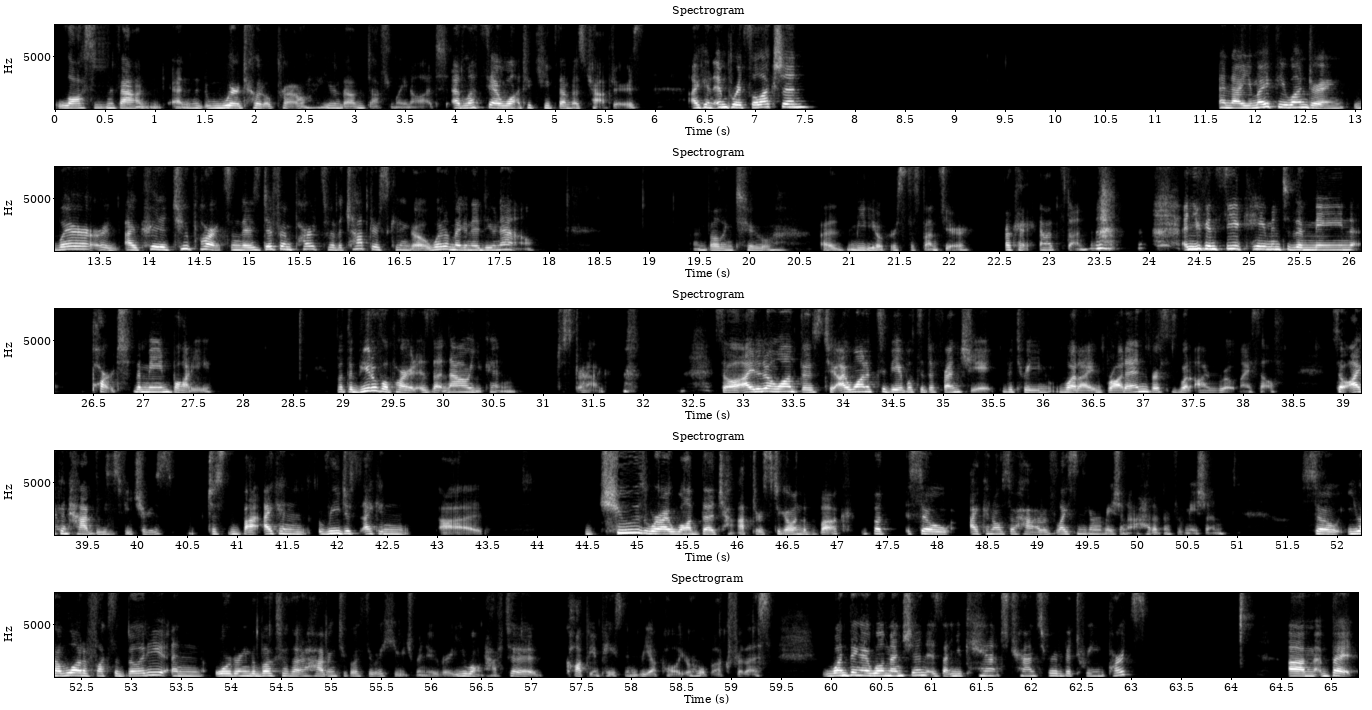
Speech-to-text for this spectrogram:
Lost and Found and we're Total Pro, even though I'm definitely not. And let's say I want to keep them as chapters. I can import selection. And now you might be wondering, where are, I created two parts and there's different parts where the chapters can go. What am I gonna do now? I'm building to a mediocre suspense here. Okay, now it's done. and you can see it came into the main part, the main body. But the beautiful part is that now you can just drag. so I didn't want those two. I wanted to be able to differentiate between what I brought in versus what I wrote myself. So I can have these features just by, I can read just, I can uh, choose where I want the chapters to go in the book, but so I can also have licensing information ahead of information. So you have a lot of flexibility in ordering the books without having to go through a huge maneuver. You won't have to copy and paste and re-uphaul your whole book for this. One thing I will mention is that you can't transfer between parts, um, but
